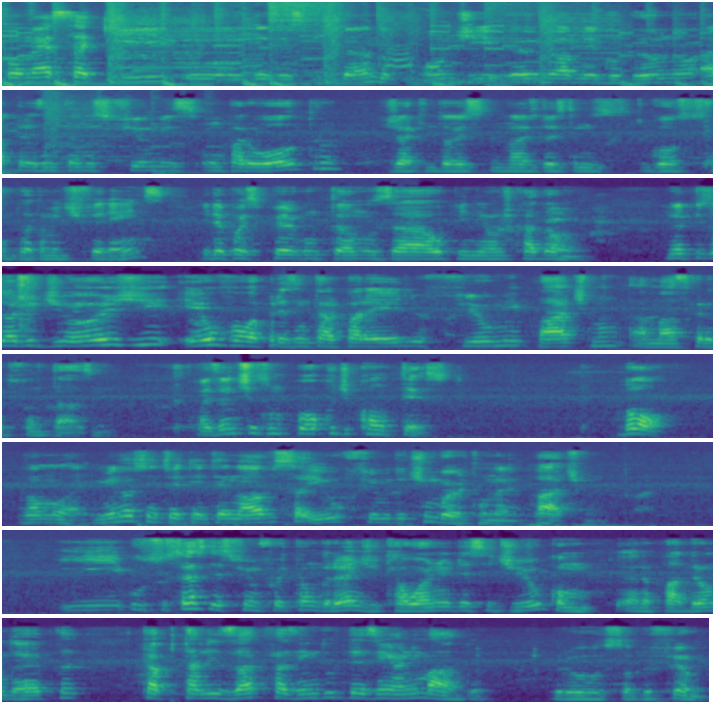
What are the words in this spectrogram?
Começa aqui o Desexplicando, onde eu e meu amigo Bruno apresentamos filmes um para o outro, já que dois, nós dois temos gostos completamente diferentes, e depois perguntamos a opinião de cada um. No episódio de hoje, eu vou apresentar para ele o filme Batman: A Máscara do Fantasma. Mas antes, um pouco de contexto. Bom, vamos lá. Em 1989 saiu o filme do Tim Burton, né? Batman. E o sucesso desse filme foi tão grande que a Warner decidiu, como era padrão da época, capitalizar fazendo desenho animado pro, sobre o filme.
